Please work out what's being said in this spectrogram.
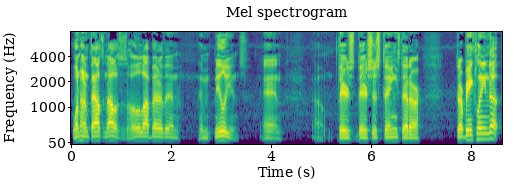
one hundred thousand dollars is a whole lot better than, than millions. And um, there's there's just things that are that are being cleaned up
